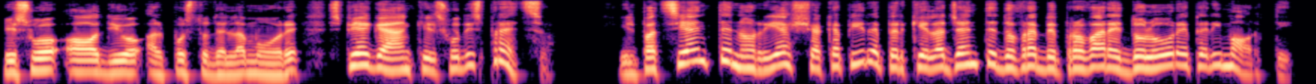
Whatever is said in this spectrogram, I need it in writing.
Il suo odio al posto dell'amore spiega anche il suo disprezzo. Il paziente non riesce a capire perché la gente dovrebbe provare dolore per i morti.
